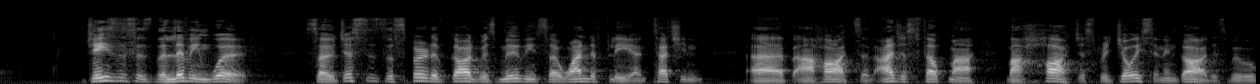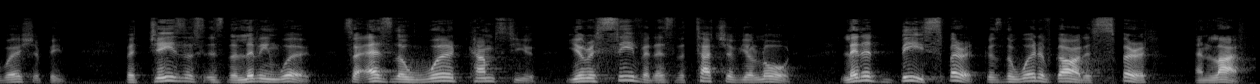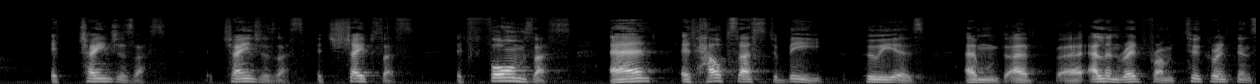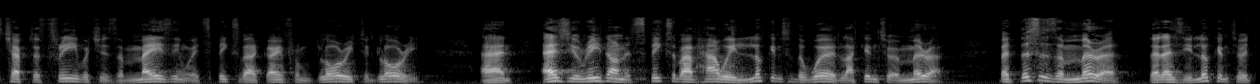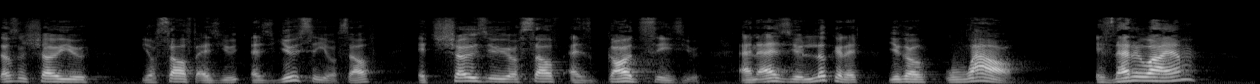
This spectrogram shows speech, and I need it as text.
Jesus is the living word. So just as the Spirit of God was moving so wonderfully and touching uh, our hearts, and I just felt my, my heart just rejoicing in God as we were worshiping. But Jesus is the living word. So as the word comes to you, you receive it as the touch of your Lord. Let it be spirit, because the word of God is spirit and life. It changes us. It changes us. It shapes us it forms us, and it helps us to be who He is. And uh, uh, Alan read from 2 Corinthians chapter 3, which is amazing, where it speaks about going from glory to glory. And as you read on, it speaks about how we look into the Word like into a mirror. But this is a mirror that, as you look into it, doesn't show you yourself as you, as you see yourself. It shows you yourself as God sees you. And as you look at it, you go, wow, is that who I am?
